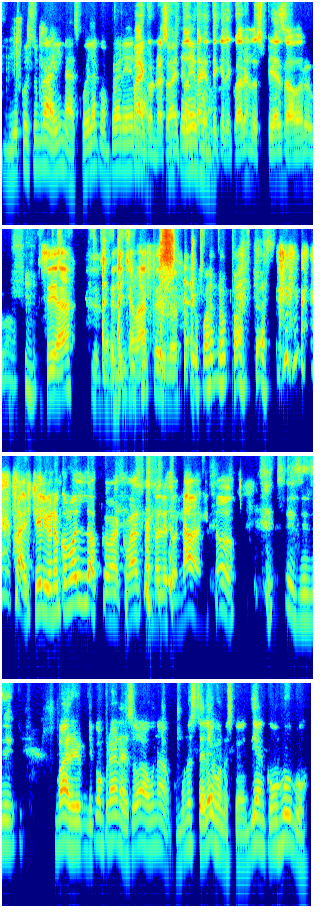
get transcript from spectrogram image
yo acostumbraba ahí en la escuela a comprar era. Mae, con razón un hay tanta teléfono. gente que le cuadran los pies ahora. weón. Sí, ¿ah? Desde chamacos. Lo... Chupando patas. Al chile, uno como loco, man, cuando le sonaban y todo. Sí, sí, sí. Bueno, yo, yo compraba en la soda una, como unos teléfonos que vendían con jugo.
